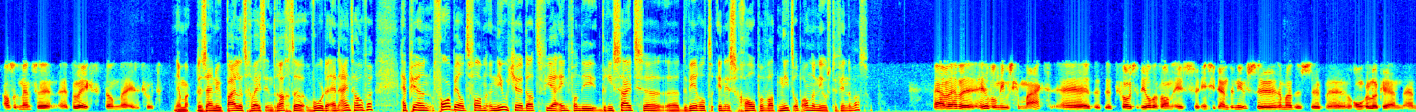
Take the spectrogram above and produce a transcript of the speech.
Als het mensen beweegt, dan is het goed. Ja, maar er zijn nu pilots geweest in Drachten, Woerden en Eindhoven. Heb je een voorbeeld van een nieuwtje dat via een van die drie sites uh, de wereld in is geholpen... wat niet op ander nieuws te vinden was? Ja, we hebben heel veel nieuws gemaakt. Uh, het, het, grootste deel daarvan is incidentennieuws, uh, zeg maar, dus ongelukken en, en,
